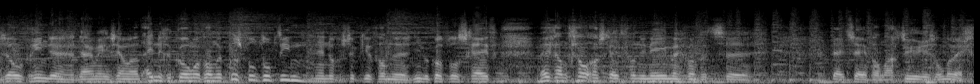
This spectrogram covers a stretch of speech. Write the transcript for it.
Zo vrienden, daarmee zijn we aan het einde gekomen van de Gospel Top 10. En nog een stukje van de nieuwe gospelschijf. Wij gaan gauw afscheid van u nemen, want het eh, tijd zijn van 8 uur is onderweg.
